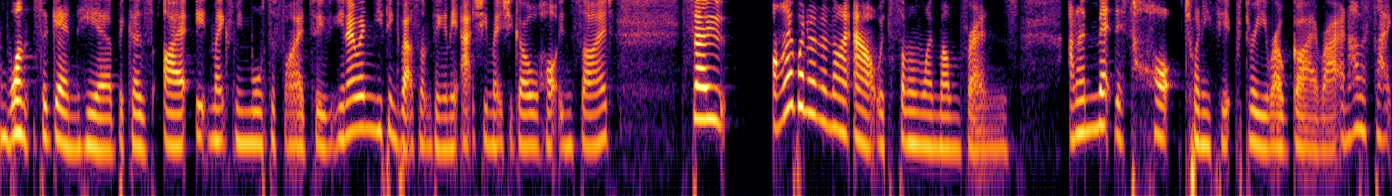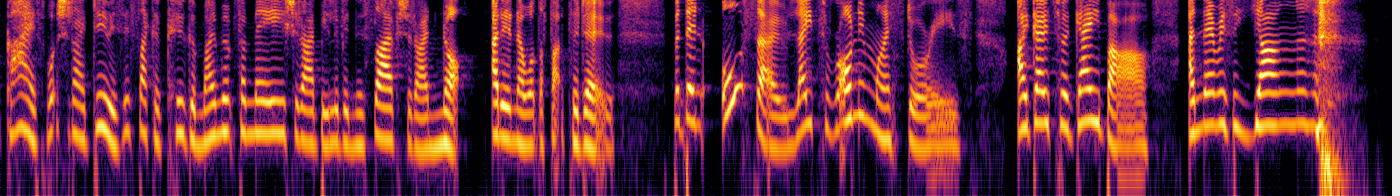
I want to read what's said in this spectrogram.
once again here because I, it makes me mortified to, you know, when you think about something and it actually makes you go all hot inside. So I went on a night out with some of my mum friends and I met this hot 23 year old guy, right? And I was like, guys, what should I do? Is this like a cougar moment for me? Should I be living this life? Should I not? I didn't know what the fuck to do. But then also later on in my stories, I go to a gay bar and there is a young,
